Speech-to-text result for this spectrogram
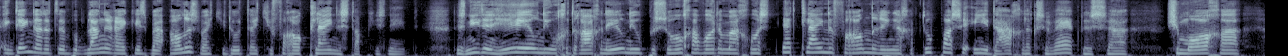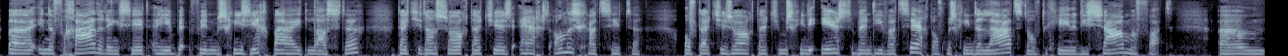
ik denk dat het belangrijk is bij alles wat je doet, dat je vooral kleine stapjes neemt. Dus niet een heel nieuw gedrag, een heel nieuw persoon gaat worden, maar gewoon net kleine veranderingen gaat toepassen in je dagelijkse werk. Dus uh, als je morgen uh, in een vergadering zit en je vindt misschien zichtbaarheid lastig, dat je dan zorgt dat je eens ergens anders gaat zitten. Of dat je zorgt dat je misschien de eerste bent die wat zegt, of misschien de laatste, of degene die samenvat. Um,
